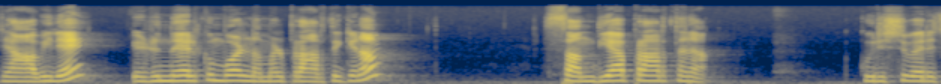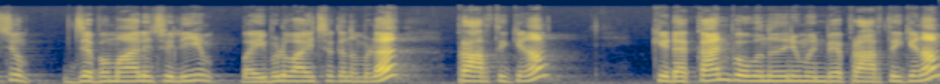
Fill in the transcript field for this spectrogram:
രാവിലെ എഴുന്നേൽക്കുമ്പോൾ നമ്മൾ പ്രാർത്ഥിക്കണം സന്ധ്യാപ്രാർത്ഥന. കുരിശു വരച്ചും ജപമാല ചൊല്ലിയും ബൈബിൾ വായിച്ചൊക്കെ നമ്മൾ പ്രാർത്ഥിക്കണം. കിടക്കാൻ പോകുന്നതിന് മുൻപേ പ്രാർത്ഥിക്കണം.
